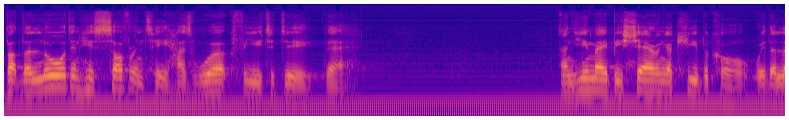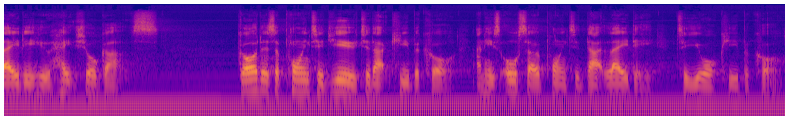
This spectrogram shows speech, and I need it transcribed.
but the Lord, in His sovereignty, has work for you to do there. And you may be sharing a cubicle with a lady who hates your guts. God has appointed you to that cubicle, and He's also appointed that lady to your cubicle.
